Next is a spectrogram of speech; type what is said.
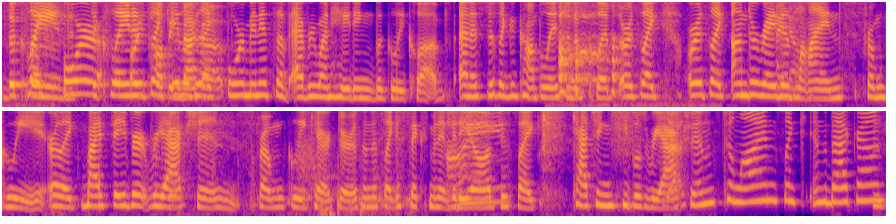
The like Klaine. four. The Klaine is like popping it'll be like up. four minutes of everyone hating the Glee Club, and it's just like a compilation of clips, or it's like, or it's like underrated lines from Glee, or like my favorite reactions from Glee characters, and it's like a six minute video I- of just like catching people's reactions to lines like in the background,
